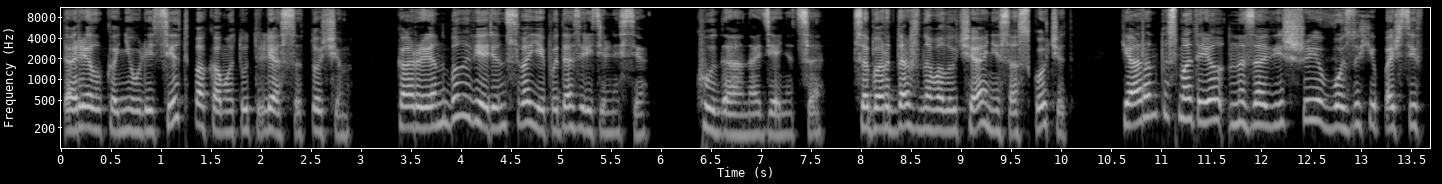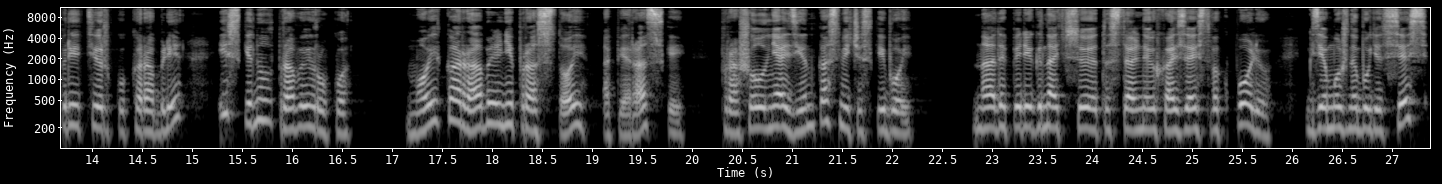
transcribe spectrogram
Тарелка не улетит, пока мы тут ляса точим. Карен был верен своей подозрительности. Куда она денется? С абордажного луча не соскочит. Киарон посмотрел на зависшие в воздухе почти в притирку корабли и скинул правую руку. Мой корабль не простой, а пиратский. Прошел не один космический бой. Надо перегнать все это стальное хозяйство к полю, где можно будет сесть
